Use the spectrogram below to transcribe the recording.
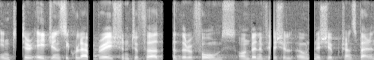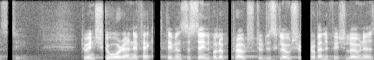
interagency collaboration to further the reforms on beneficial ownership transparency. To ensure an effective and sustainable approach to disclosure of beneficial owners.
